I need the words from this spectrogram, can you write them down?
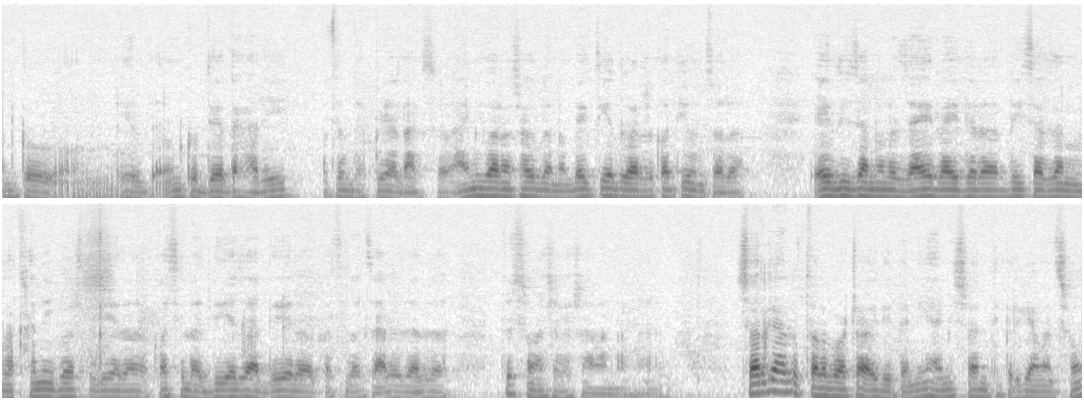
उनको उनको देख्दाखेरि अत्यन्त पीडा लाग्छ। हामी गर्न सक्दैनौँ। व्यक्तिगत गरेर कति हुन्छ र एक दुईजनालाई जाहिर लगाइदिएर दुई चारजनालाई खाने वस्तु दिएर कसैलाई दुई हजार दिएर कसैलाई चार हजार त्यो समस्याको समाधान भएन सरकारको तर्फबाट अहिले पनि हामी शान्ति प्रक्रियामा छौँ।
